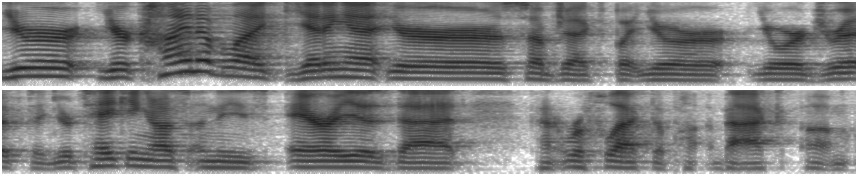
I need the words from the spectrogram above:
you're you're kind of like getting at your subject, but you're you're drifting. You're taking us in these areas that kind of reflect upon, back um,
